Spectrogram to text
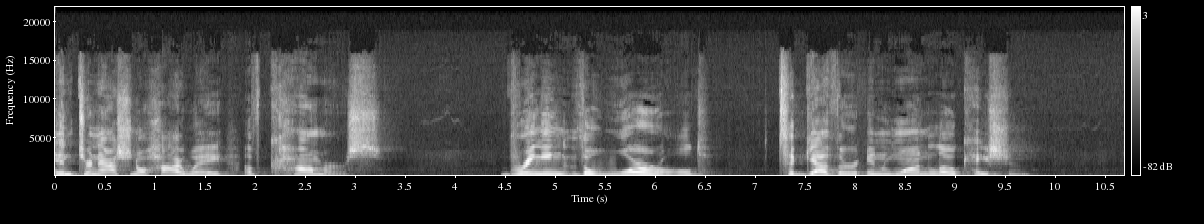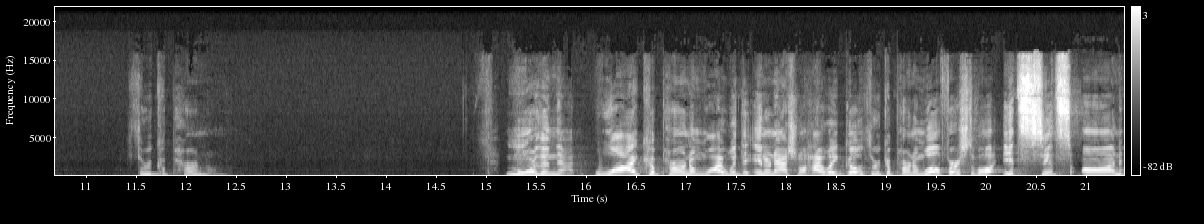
international highway of commerce, bringing the world together in one location through Capernaum. More than that, why Capernaum? Why would the international highway go through Capernaum? Well, first of all, it sits on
